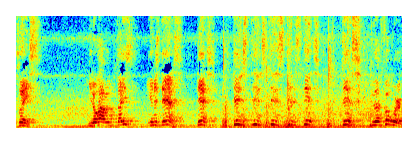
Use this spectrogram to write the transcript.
place. You don't have a place, you can just dance. Dance, dance, dance, dance, dance, dance, dance. Do that footwork.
